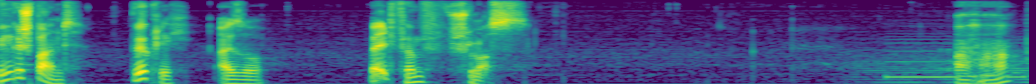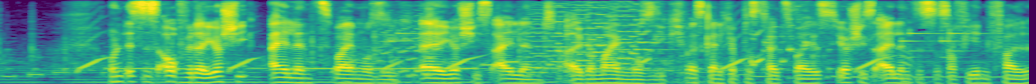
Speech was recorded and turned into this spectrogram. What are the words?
bin gespannt. Wirklich. Also, Welt 5 Schloss. Aha. Und es ist auch wieder Yoshi Island 2 Musik. Äh, Yoshi's Island allgemein Musik. Ich weiß gar nicht, ob das Teil 2 ist. Yoshi's Island ist es auf jeden Fall.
